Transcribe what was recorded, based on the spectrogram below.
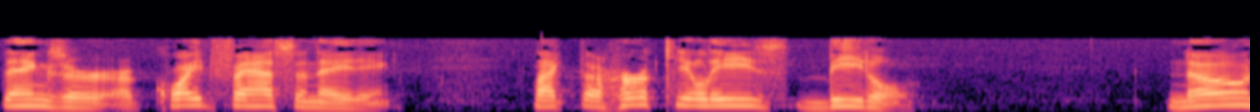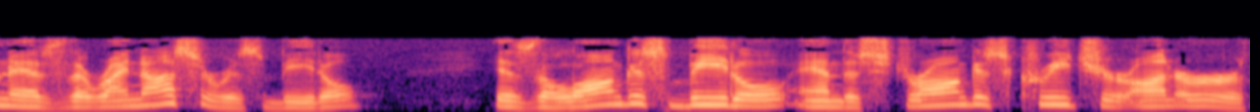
things are, are quite fascinating. Like the Hercules beetle known as the rhinoceros beetle, is the longest beetle and the strongest creature on earth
